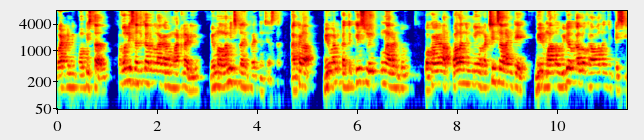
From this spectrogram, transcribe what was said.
వాటిని మీకు పంపిస్తారు. పోలీస్ అధికారులాగా మాట్లాడి మిమ్మల్ని నమ్మించడానికి ప్రయత్నం చేస్తారు. అక్కడ మీ వాళ్ళు పెద్ద కేసులు ఎదుర్కొన్నారంటూ ఒకవేళ వాళ్ళని మేము రక్షించాలంటే మీరు మాతో వీడియో కాల్లోకి రావాలని చెప్పేసి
